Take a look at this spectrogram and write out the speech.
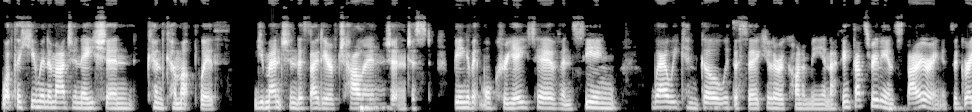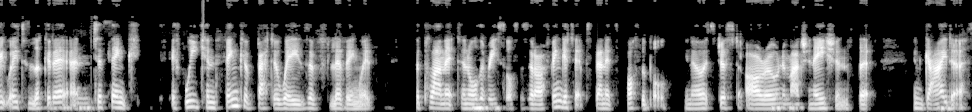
what the human imagination can come up with. You mentioned this idea of challenge and just being a bit more creative and seeing where we can go with the circular economy. And I think that's really inspiring. It's a great way to look at it and to think if we can think of better ways of living with the planet and all the resources at our fingertips, then it's possible. You know, it's just our own mm-hmm. imaginations that can guide us.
